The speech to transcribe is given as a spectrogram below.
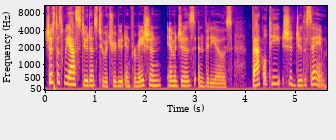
Just as we ask students to attribute information, images, and videos, faculty should do the same.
